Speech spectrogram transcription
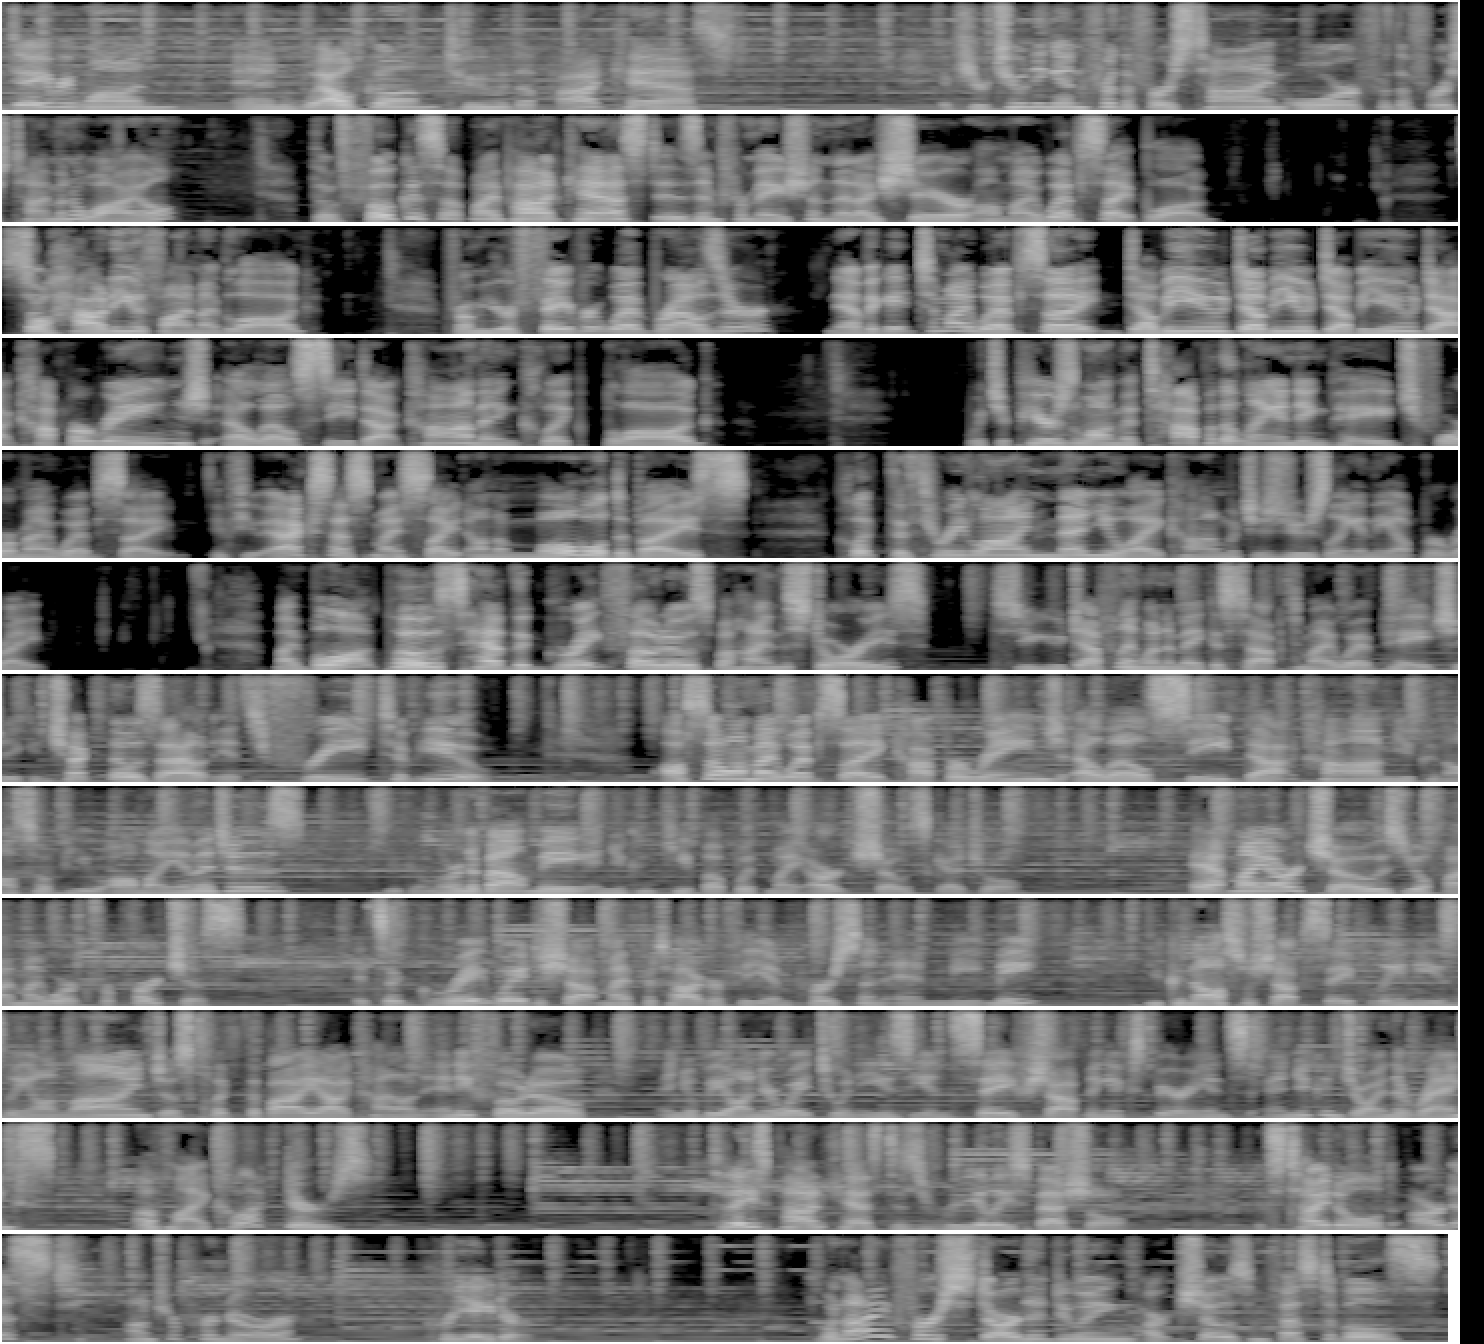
Happy day, everyone, and welcome to the podcast. If you're tuning in for the first time or for the first time in a while, the focus of my podcast is information that I share on my website blog. So, how do you find my blog? From your favorite web browser, navigate to my website, www.copperrangellc.com, and click blog which appears along the top of the landing page for my website. If you access my site on a mobile device, click the three line menu icon, which is usually in the upper right. My blog posts have the great photos behind the stories, so you definitely want to make a stop to my webpage so you can check those out. It's free to view. Also on my website, copperrangellc.com, you can also view all my images, you can learn about me, and you can keep up with my art show schedule. At my art shows, you'll find my work for purchase. It's a great way to shop my photography in person and meet me. You can also shop safely and easily online. Just click the buy icon on any photo, and you'll be on your way to an easy and safe shopping experience, and you can join the ranks of my collectors. Today's podcast is really special. It's titled Artist, Entrepreneur, Creator. When I first started doing art shows and festivals,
